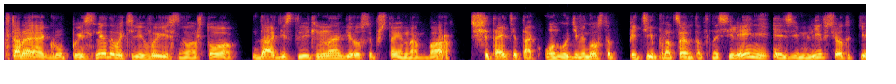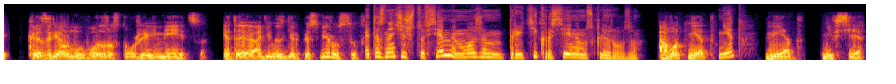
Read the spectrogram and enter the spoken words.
Вторая группа исследователей выяснила, что да, действительно, вирус Эпштейна-Бар, считайте так, он у 95% населения Земли все-таки к зрелому возрасту уже имеется. Это один из герпес-вирусов. Это значит, что все мы можем прийти к рассеянному склерозу? А вот нет. Нет? Нет, не все.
